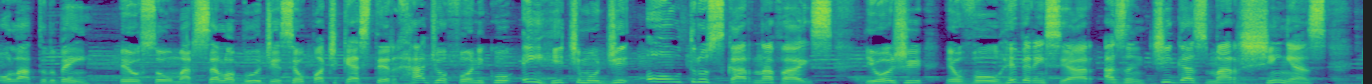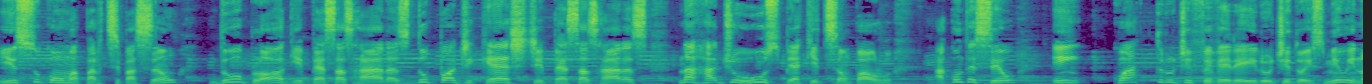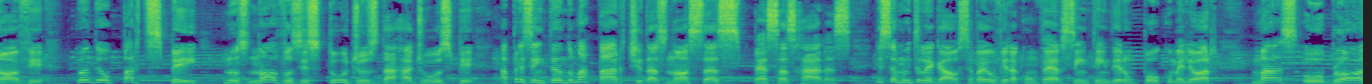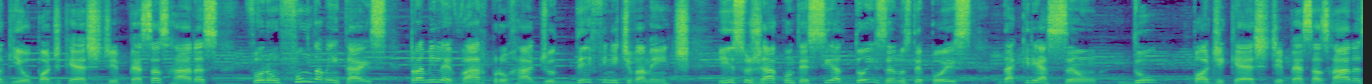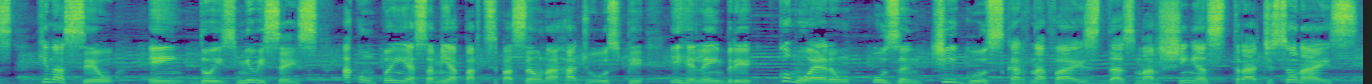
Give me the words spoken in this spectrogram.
Olá, tudo bem? Eu sou Marcelo Abud, seu podcaster radiofônico em ritmo de outros carnavais. E hoje eu vou reverenciar as antigas marchinhas. Isso com uma participação do blog Peças Raras, do podcast Peças Raras, na Rádio USP aqui de São Paulo. Aconteceu em 4 de fevereiro de 2009, quando eu participei nos novos estúdios da Rádio USP apresentando uma parte das nossas peças raras. Isso é muito legal, você vai ouvir a conversa e entender um pouco melhor, mas o blog e o podcast Peças Raras foram fundamentais para me levar para o rádio definitivamente. Isso já acontecia dois anos depois da criação do podcast Peças Raras, que nasceu em 2006. Acompanhe essa minha participação na Rádio USP e relembre como eram os antigos carnavais das marchinhas tradicionais.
